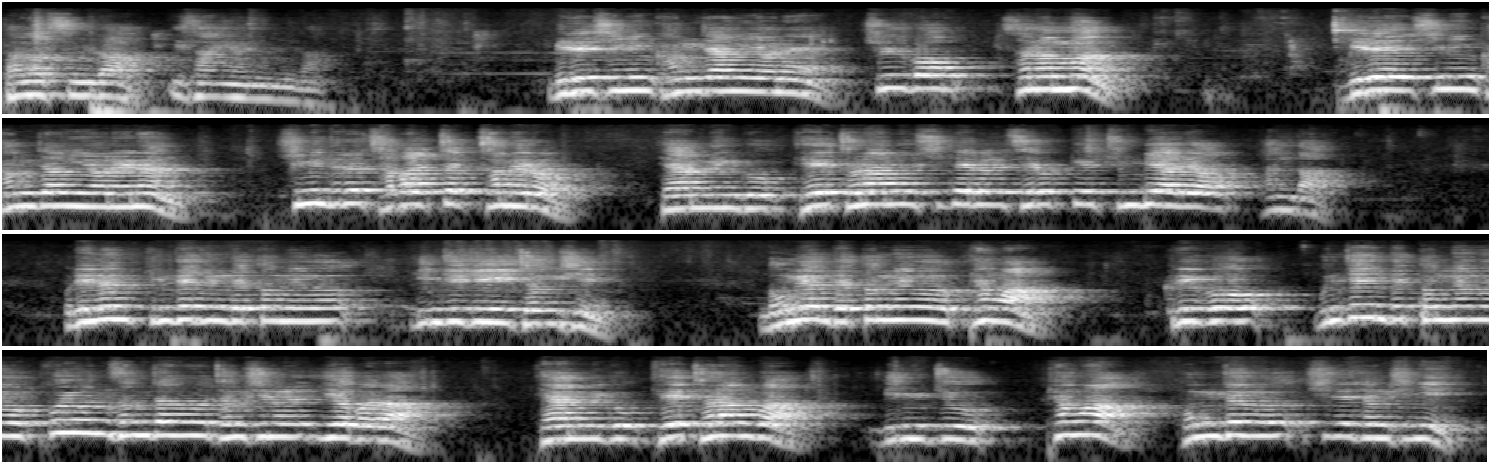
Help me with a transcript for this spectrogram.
반갑습니다. 이상현입니다. 미래시민 광장위원회 출범 선언문 미래시민 광장위원회는 시민들의 자발적 참여로 대한민국 대전환의 시대를 새롭게 준비하려 한다. 우리는 김대중 대통령의 민주주의 정신, 노무현 대통령의 평화, 그리고 문재인 대통령의 포용 성장의 정신을 이어받아 대한민국 대전환과 민주, 평화, 공정의 시대 정신이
